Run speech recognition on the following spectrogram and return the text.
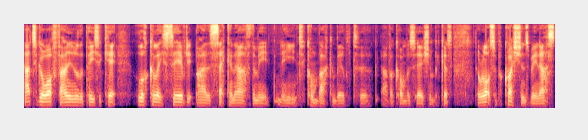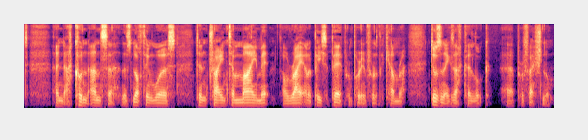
I had to go off, find another piece of kit. Luckily, saved it by the second half of the meeting to come back and be able to have a conversation because there were lots of questions being asked, and I couldn't answer. There's nothing worse than trying to mime it or write on a piece of paper and put it in front of the camera. Doesn't exactly look uh, professional.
